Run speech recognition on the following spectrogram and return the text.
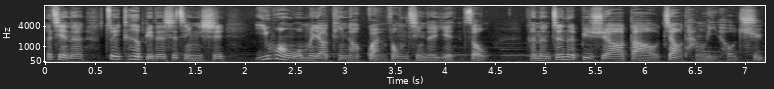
而且呢，最特别的事情是，以往我们要听到管风琴的演奏，可能真的必须要到教堂里头去。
